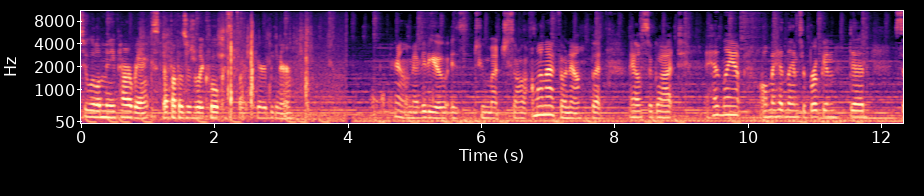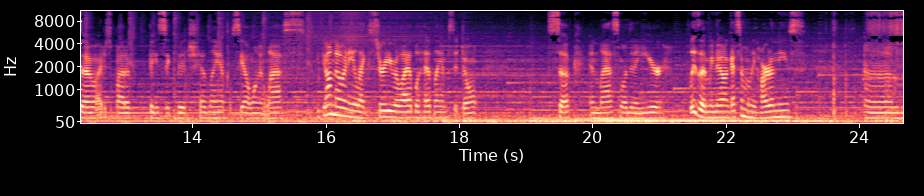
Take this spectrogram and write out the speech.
two little mini power banks I thought this was really cool because it's like a carabiner apparently my video is too much so I'm on iPhone now but I also got a headlamp. All my headlamps are broken, dead. So I just bought a basic bitch headlamp. We'll see how long it lasts. If y'all know any like sturdy, reliable headlamps that don't suck and last more than a year, please let me know. I guess I'm really hard on these. Um,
